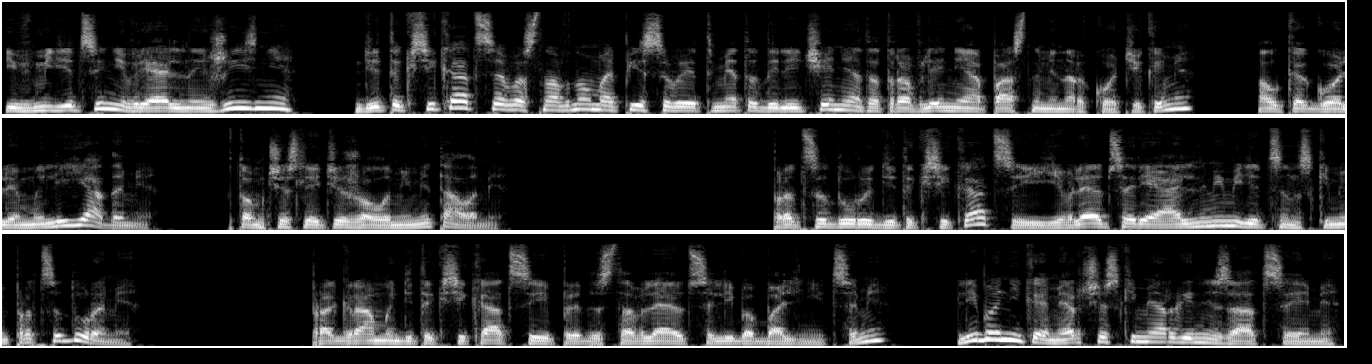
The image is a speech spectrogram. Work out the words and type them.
и в медицине в реальной жизни детоксикация в основном описывает методы лечения от отравления опасными наркотиками, алкоголем или ядами, в том числе тяжелыми металлами. Процедуры детоксикации являются реальными медицинскими процедурами. Программы детоксикации предоставляются либо больницами, либо некоммерческими организациями,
